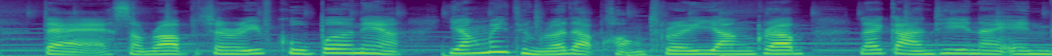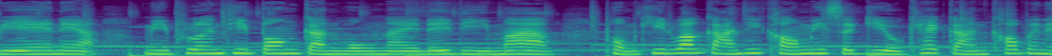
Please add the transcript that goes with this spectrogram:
ๆ แต่สำหรับชาริฟคูเปอร์เนี่ยยังไม่ถึงระดับของเทรยังครับ และการที่ใน NBA เนี่ยมีผู้เล่นที่ป้องกันวงในได้ดีมาก ผมคิดว่าการที่เขามีสกิลแค่การเข้าไปใน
